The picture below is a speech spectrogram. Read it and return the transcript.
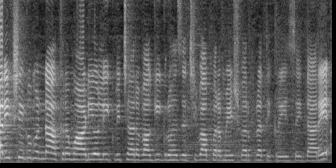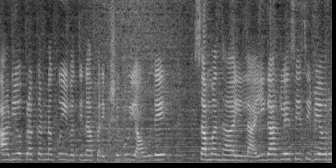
ಪರೀಕ್ಷೆಗೂ ಮುನ್ನ ಅಕ್ರಮ ಆಡಿಯೋ ಲೀಕ್ ವಿಚಾರವಾಗಿ ಗೃಹ ಸಚಿವ ಪರಮೇಶ್ವರ್ ಪ್ರತಿಕ್ರಿಯಿಸಿದ್ದಾರೆ. ಆಡಿಯೋ ಪ್ರಕರಣಕ್ಕೂ ಇವತ್ತಿನ ಪರೀಕ್ಷೆಗೂ ಯಾವುದೇ ಸಂಬಂಧ ಇಲ್ಲ. ಈಗಾಗಲೇ ಸಿಸಿಬಿ ಅವರು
